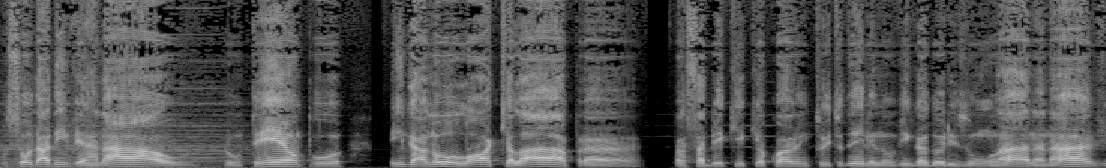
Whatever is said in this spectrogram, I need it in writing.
o Soldado Invernal por um tempo, enganou o Loki lá pra, pra saber que, que, qual era o intuito dele no Vingadores 1 lá na nave.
